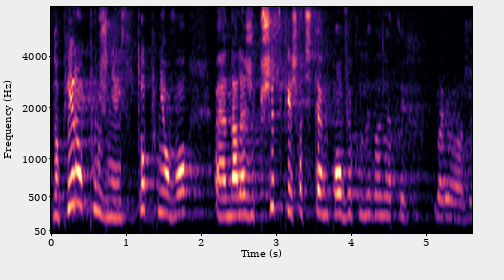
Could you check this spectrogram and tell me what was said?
Dopiero później stopniowo e, należy przyspieszać tempo wykonywania tych bariolarzy.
